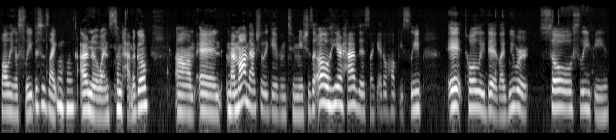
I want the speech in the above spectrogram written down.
falling asleep. This is like Mhm. I don't know when, some time ago. Um, and my mom actually gave them to me. She's like, "Oh, here, have this. Like, it'll help you sleep." It totally did. Like, we were so sleepy,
